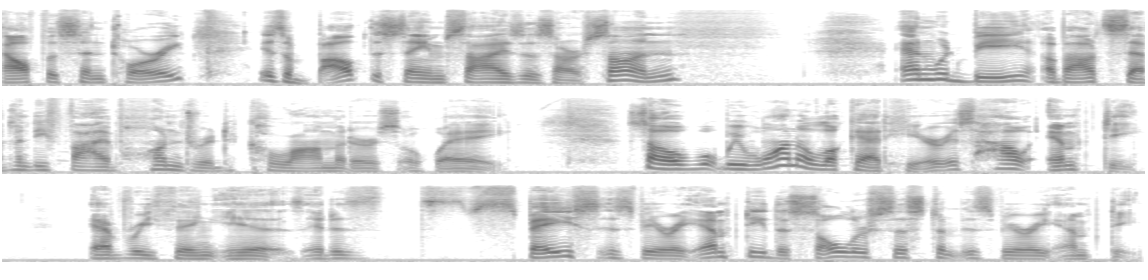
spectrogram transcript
Alpha Centauri is about the same size as our sun and would be about 7500 kilometers away. So what we want to look at here is how empty everything is. It is space is very empty. The solar system is very empty.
